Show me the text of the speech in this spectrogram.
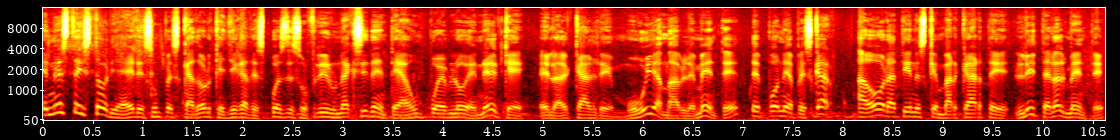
En esta historia eres un pescador que llega después de sufrir un accidente a un pueblo en el que el alcalde muy amablemente te pone a pescar. Ahora tienes que embarcarte, literalmente,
